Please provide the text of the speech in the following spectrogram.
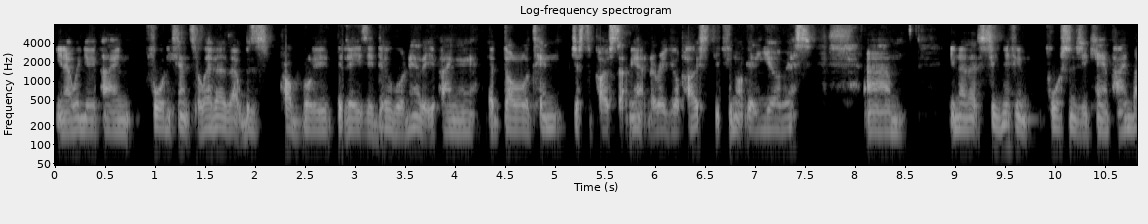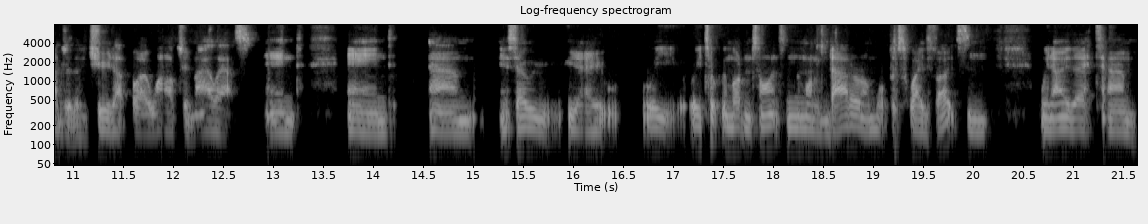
you know, when you're paying 40 cents a letter, that was probably a bit easier to do. Now that you're paying a dollar 10 just to post something out in a regular post, if you're not getting UMS, um, you know, that's significant portions of your campaign budget that are chewed up by one or two mail outs. And, and, um, and so, you know, we, we took the modern science and the modern data on what persuades votes. And we know that, um,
